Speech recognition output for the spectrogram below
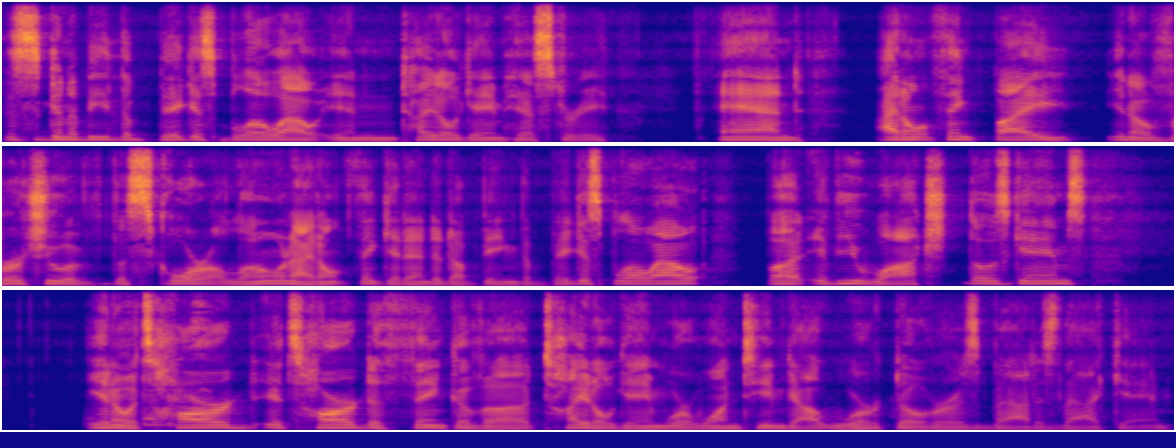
This is going to be the biggest blowout in title game history. And I don't think by, you know, virtue of the score alone, I don't think it ended up being the biggest blowout, but if you watched those games, you know, it's hard it's hard to think of a title game where one team got worked over as bad as that game.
